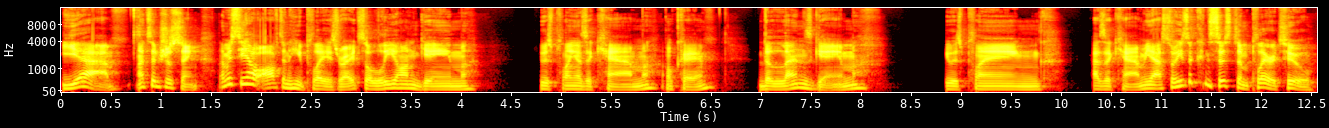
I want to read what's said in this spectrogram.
yeah, that's interesting. Let me see how often he plays, right? So Lyon game, he was playing as a cam. Okay, the Lens game, he was playing as a cam. Yeah, so he's a consistent player too.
